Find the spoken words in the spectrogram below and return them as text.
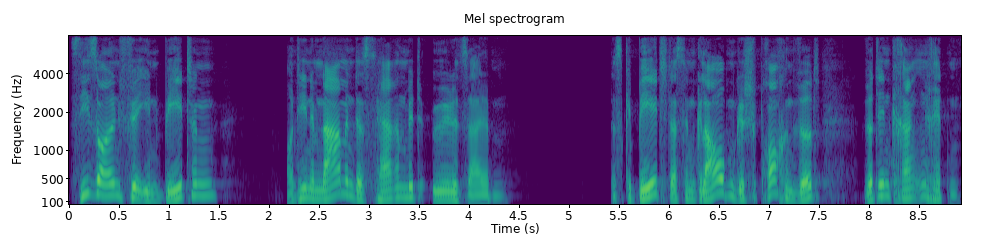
Sie sollen für ihn beten und ihn im Namen des Herrn mit Öl salben. Das Gebet, das im Glauben gesprochen wird, wird den Kranken retten.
